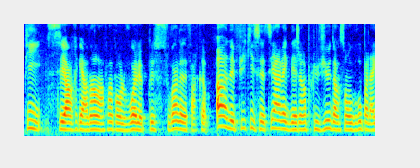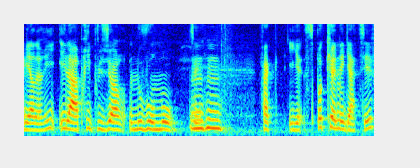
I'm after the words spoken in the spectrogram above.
puis c'est en regardant l'enfant qu'on le voit le plus souvent, là, de faire comme Ah, depuis qu'il se tient avec des gens plus vieux dans son groupe à la garderie, il a appris plusieurs nouveaux mots, sais. C'est pas que négatif,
